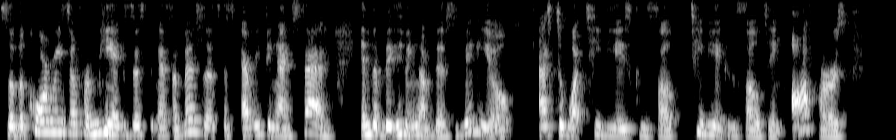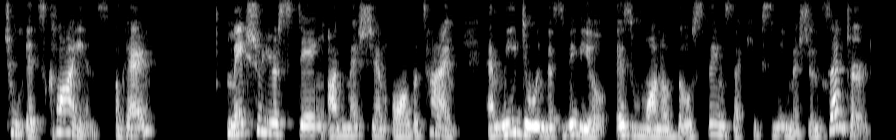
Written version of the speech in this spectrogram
So the core reason for me existing as a business is everything I said in the beginning of this video as to what TVA's consult TVA consulting offers to its clients. Okay. Make sure you're staying on mission all the time. And me doing this video is one of those things that keeps me mission centered.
